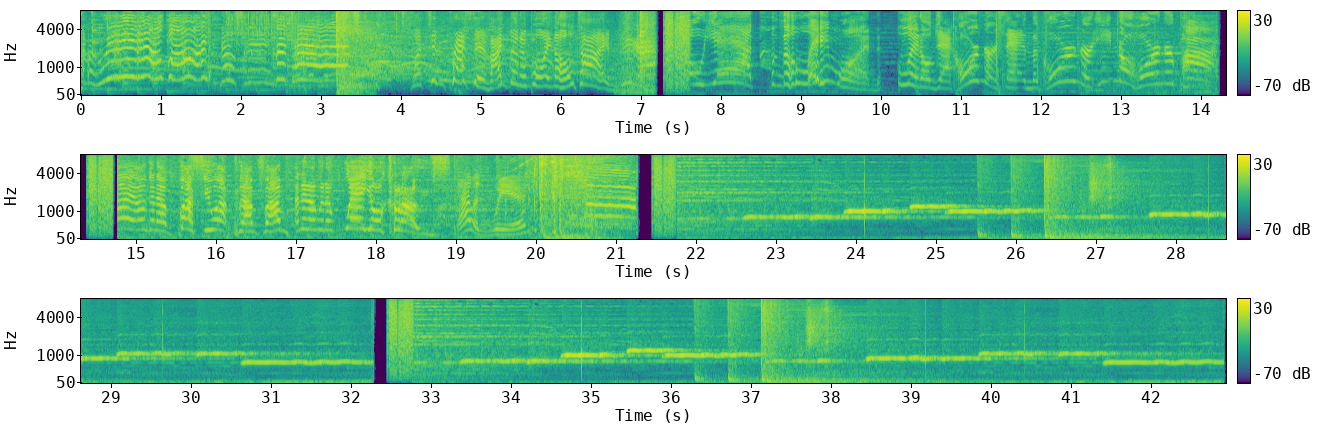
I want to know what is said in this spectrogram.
real boy, no strings attached. What's impressive? I've been a boy the whole time. Oh yeah, the lame one. Little Jack Horner sat in the corner eating a Horner pie. I'm gonna bust you up, Plum Thumb, and then I'm gonna wear your clothes! That was weird. Oh,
